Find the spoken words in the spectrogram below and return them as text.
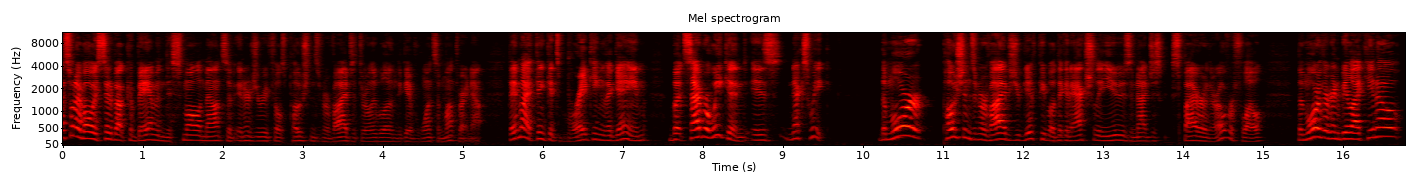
That's what I've always said about Kabam and the small amounts of energy refills, potions, and revives that they're only willing to give once a month right now. They might think it's breaking the game, but Cyber Weekend is next week. The more potions and revives you give people that they can actually use and not just expire in their overflow, the more they're going to be like, you know,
